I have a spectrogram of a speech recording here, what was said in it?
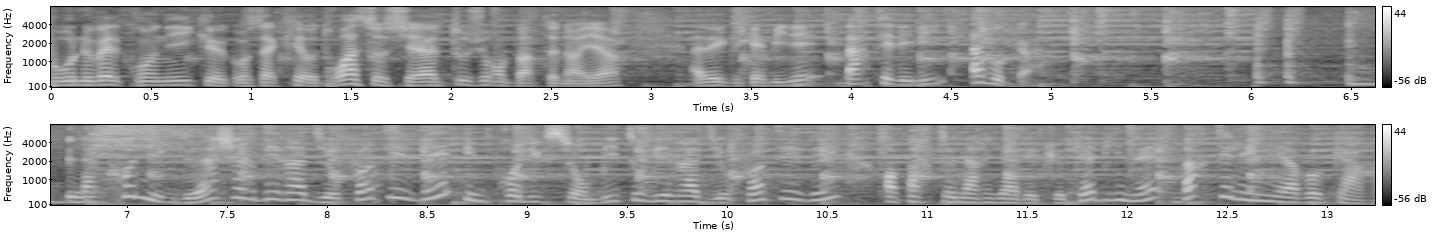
pour une nouvelle chronique consacrée au droit social, toujours en partenariat avec le La chronique de HRDRadio.tv, une production B2B Radio.tv en partenariat avec le cabinet Barthélémy Avocat.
